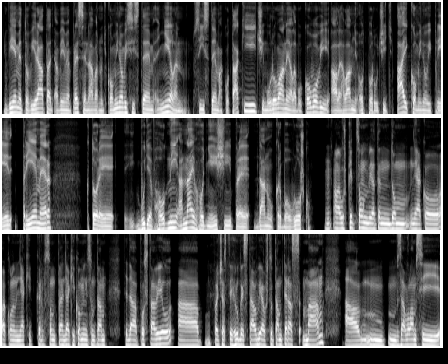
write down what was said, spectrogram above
vieme to vyrátať a vieme presne navrhnúť komínový systém, nie len systém ako taký, či murovaný alebo kovový, ale hlavne odporúčiť aj komínový priemer, ktoré bude vhodný a najvhodnejší pre danú krbovú vložku. Hm, ale už keď som ja ten dom nejako, ako nejaký krb som tam, nejaký komín som tam teda postavil a počas tej hrubej stavby a už to tam teraz mám a mm, zavolám si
